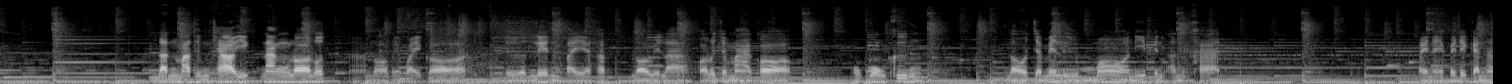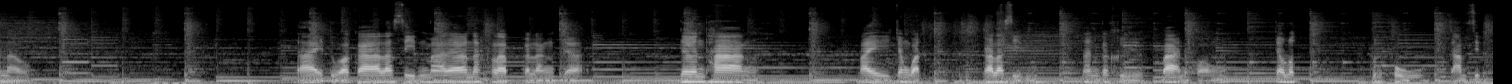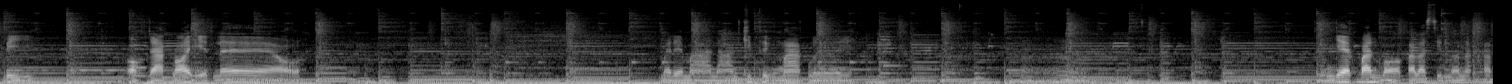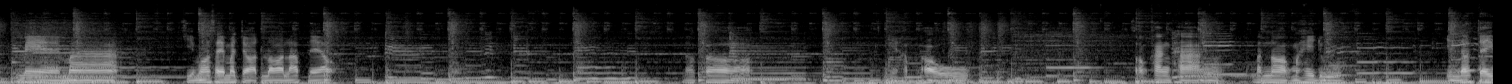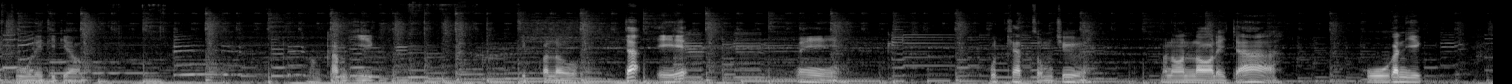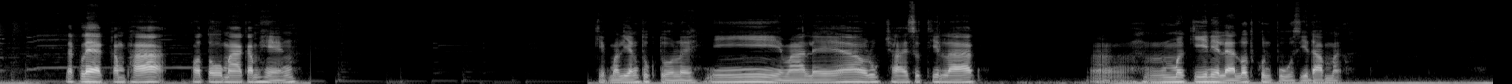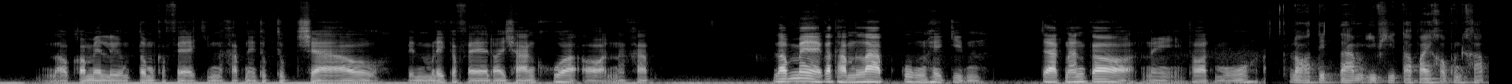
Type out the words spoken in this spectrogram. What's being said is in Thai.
ดันมาถึงเช้าอีกนั่งรอรถรอไม่ไหวก็เดินเล่นไปครับ รอเวลากว่ารถจะมาก็หกโมงครึ่งเราจะไม่ลืมหม้อนี้เป็นอันขาด ไปไหนไปด้วยกันนะเรา ได้ตัวกาลสินมาแล้วนะครับกำลังจะเดินทางไปจังหวัดกาลสิน์ นั่นก็คือบ้านของเจ้ารถคุณปู่ 30 ปี ออกจากร้อยเอ็ดแล้ว ไม่ได้มานานคิดถึงมากเลยถึงแยกบ้านบ่อกาลสินแล้วนะครับ แม่มาขี่มอไซค์มาจอดรอรับแล้ว แล้วก็นี่ครับเอา สองข้างทางบ้านนอกมาให้ดู เห็นแล้วใจฟูเลยทีเดียว ลองทำอีกสิบกว่าโลจะเอ๋นี่พุดแคทสมชื่อ มานอนรอเลยจ้าผูกันอีก แรกๆกำพร้า พอโตมากำแหง เก็บมาเลี้ยงทุกตัวเลย นี่มาแล้วลูกชายสุดที่รัก เมื่อกี้นี่แหละรถคุณปู่สีดำอะ่ะ เราก็ไม่ลืมต้มกาแฟกินนะครับ ในทุกๆเช้า เป็นเมล็ดกาแฟดอยช้างคั่วอ่อนนะครับ แล้วแม่ก็ทำลาบกุ้งให้กิน จากนั้นก็ในทอดหมู รอติดตาม EP ต่อไปขอบคุณครับ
